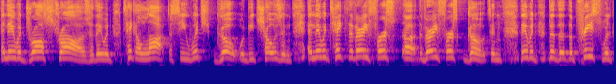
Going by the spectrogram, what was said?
And they would draw straws or they would take a lot to see which goat would be chosen. And they would take the very first, uh, the very first goat and they would, the, the, the priest would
